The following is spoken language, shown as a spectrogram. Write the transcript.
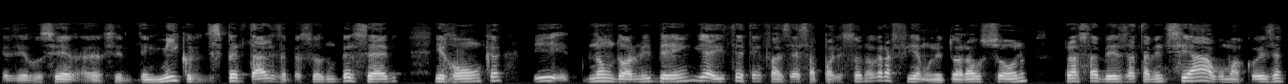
Quer dizer, você, eh, você tem micro despertares, a pessoa não percebe, e ronca, e não dorme bem, e aí você tem que fazer essa polissonografia, monitorar o sono, para saber exatamente se há alguma coisa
